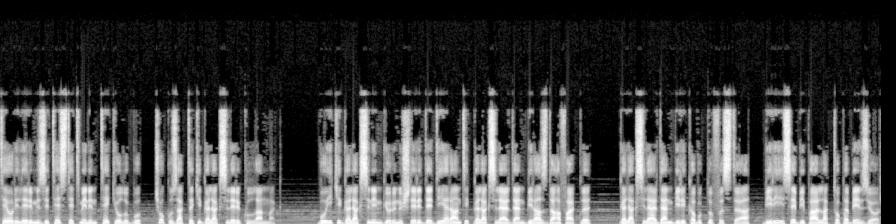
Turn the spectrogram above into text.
teorilerimizi test etmenin tek yolu bu, çok uzaktaki galaksileri kullanmak. Bu iki galaksinin görünüşleri de diğer antik galaksilerden biraz daha farklı, galaksilerden biri kabuklu fıstığa, biri ise bir parlak topa benziyor.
